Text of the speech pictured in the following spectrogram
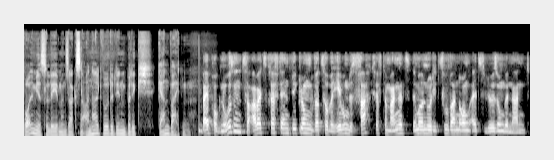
Wolmirsleben in Sachsen-Anhalt würde den Blick gern weiten. Bei Prognosen zur Arbeitskräfteentwicklung wird zur Behebung des Fachkräftemangels immer nur die Zuwanderung als Lösung genannt.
